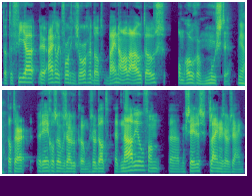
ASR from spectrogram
dat de FIA er eigenlijk voor ging zorgen dat bijna alle auto's omhoger moesten. Ja. Dat er regels over zouden komen, zodat het nadeel van uh, Mercedes kleiner zou zijn.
